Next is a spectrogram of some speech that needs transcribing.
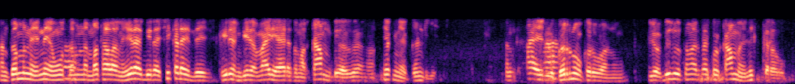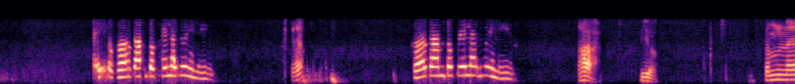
અને તમને એને હું તમને મથાળા ને હીરા બીરા શીખડાવી દઈશ ઘીરે ઘીરે મારી હારે તમારે કામ એક ને એક ઘંટીએ. અને થાય એટલું ઘરનું કરવાનું. લ્યો બીજું તમારે પાસે કોઈ કામ નથી કરાવવું ઘર કામ તો પેલા જોઈ હોય ને. હે? ઘર કામ તો પેલા જ ને. હા લ્યો. તમને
